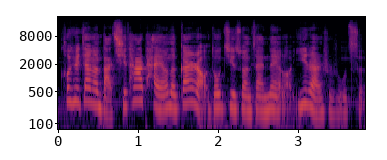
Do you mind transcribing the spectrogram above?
科学家们把其他太阳的干扰都计算在内了，依然是如此。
